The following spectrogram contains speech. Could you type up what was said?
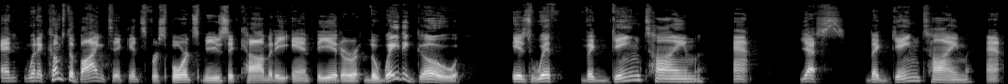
And when it comes to buying tickets for sports, music, comedy, and theater, the way to go is with the Game Time Yes, the Game Time app.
